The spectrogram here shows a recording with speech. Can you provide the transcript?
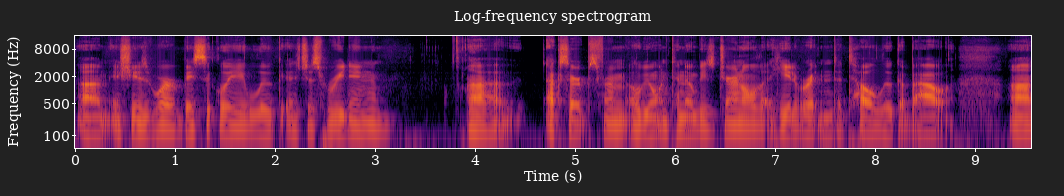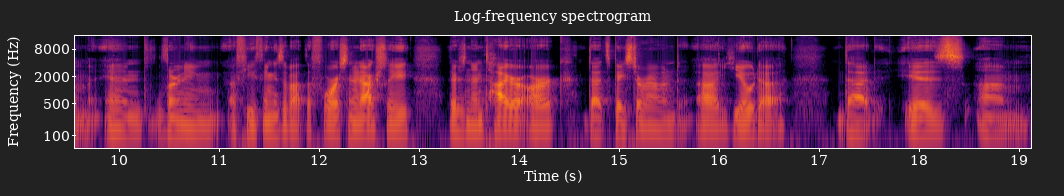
um, issues where basically Luke is just reading uh, excerpts from Obi Wan Kenobi's journal that he had written to tell Luke about. Um, and learning a few things about the Force. And it actually, there's an entire arc that's based around uh, Yoda that is um,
